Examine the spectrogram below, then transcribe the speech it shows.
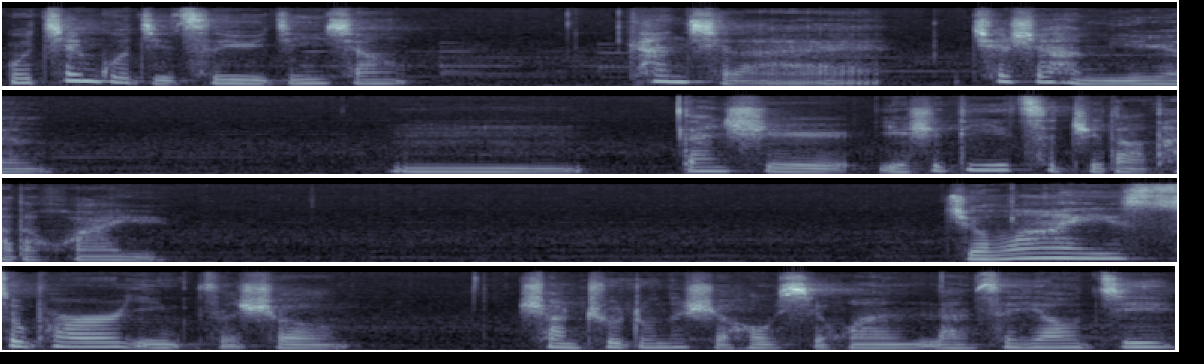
我见过几次郁金香，看起来确实很迷人。”嗯，但是也是第一次知道它的花语。July Super 影子说，上初中的时候喜欢蓝色妖姬，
